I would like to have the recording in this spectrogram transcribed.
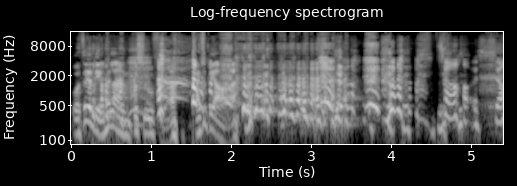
我这个脸会让人不舒服啊，还是不要了。超好笑。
